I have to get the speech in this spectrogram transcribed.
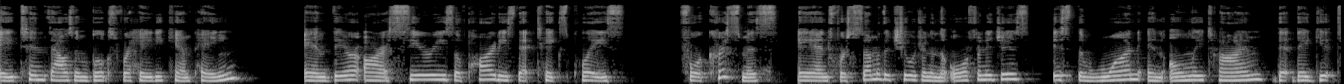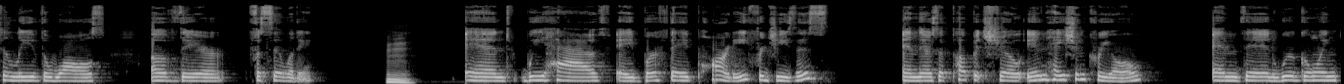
a 10,000 books for Haiti campaign and there are a series of parties that takes place for Christmas and for some of the children in the orphanages it's the one and only time that they get to leave the walls of their facility. Mm. And we have a birthday party for Jesus, and there's a puppet show in Haitian Creole. And then we're going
